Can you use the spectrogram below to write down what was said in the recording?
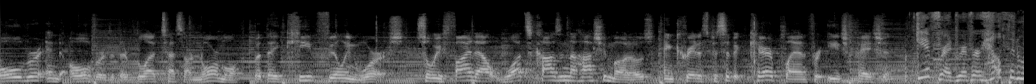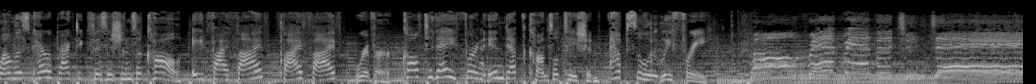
over and over that their blood tests are normal normal, but they keep feeling worse. So we find out what's causing the Hashimoto's and create a specific care plan for each patient. Give Red River Health and Wellness Chiropractic Physicians a call, 855 55 River. Call today for an in depth consultation, absolutely free. Call Red River today.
